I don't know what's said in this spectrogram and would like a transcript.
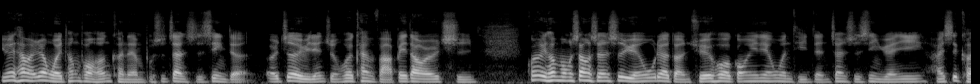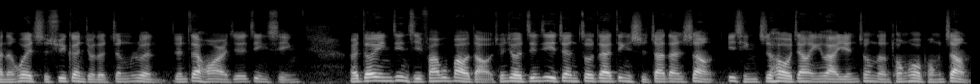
因为他们认为通膨很可能不是暂时性的，而这与联准会看法背道而驰。关于通膨上升是原物料短缺或供应链问题等暂时性原因，还是可能会持续更久的争论，仍在华尔街进行。而德银近期发布报道，全球经济正坐在定时炸弹上，疫情之后将迎来严重的通货膨胀。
